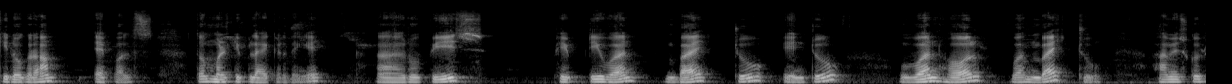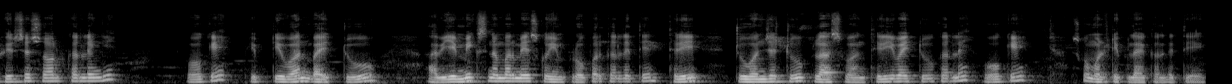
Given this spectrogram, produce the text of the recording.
kilogram apples तो मल्टीप्लाई कर देंगे rupees fifty one by two into one whole one by two हम इसको फिर से सॉल्व कर लेंगे, okay? Fifty one by two अब ये मिक्स नंबर में इसको इम्प्रोपर कर लेते हैं। थ्री टू वन जो two plus one three by two कर ले। ओके इसको मल्टीप्लाई कर लेते हैं।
